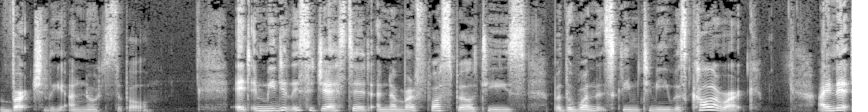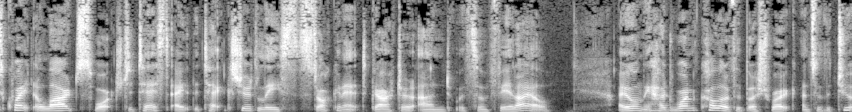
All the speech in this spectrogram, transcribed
virtually unnoticeable. It immediately suggested a number of possibilities, but the one that screamed to me was colour work. I knit quite a large swatch to test out the textured lace stockinette garter and with some Fair Isle. I only had one colour of the brushwork, and so the two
